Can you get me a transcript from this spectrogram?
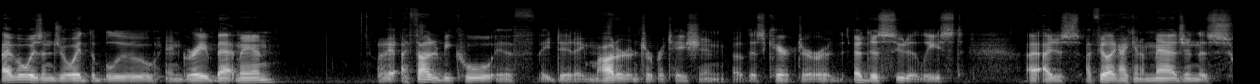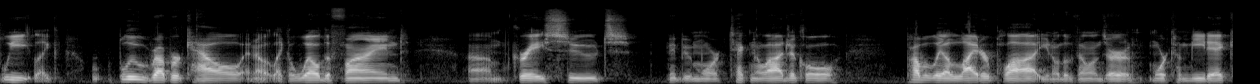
I've always enjoyed the blue and gray Batman. I, I thought it'd be cool if they did a modern interpretation of this character, or this suit at least. I, I just, I feel like I can imagine this sweet, like, blue rubber cowl and a, like a well-defined um, gray suit, maybe more technological probably a lighter plot. You know, the villains are more comedic.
